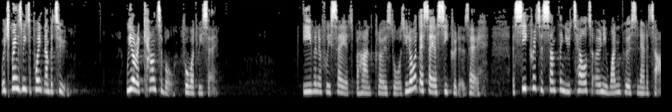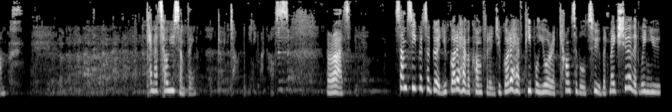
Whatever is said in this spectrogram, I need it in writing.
Which brings me to point number two. We are accountable for what we say, even if we say it behind closed doors. You know what they say a secret is, hey? A secret is something you tell to only one person at a time. Can I tell you something? Don't tell anyone else. All right. Some secrets are good. You've got to have a confidence. You've got to have people you are accountable to, but make sure that when you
